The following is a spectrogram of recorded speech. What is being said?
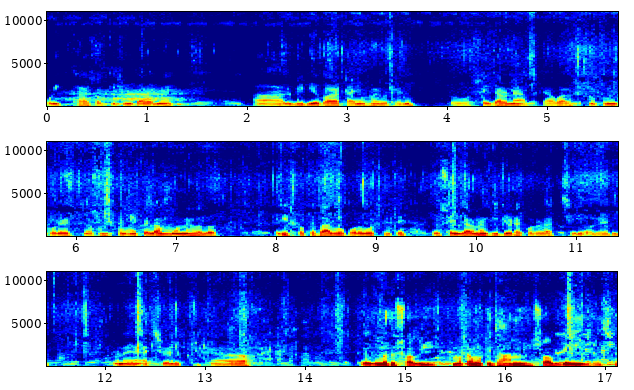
পরীক্ষা সব কিছুর কারণে আর ভিডিও করার টাইম হয়ে ওঠেনি। তো সেই কারণে আজকে আবার নতুন করে যখন সময় পেলাম, মনে হলো এডিট করতে পারব পরবর্তীতে। তো সেই কারণে ভিডিওটা করে রাখছি অলরেডি মানে অ্যাকচুয়ালি এইগুলো তো সবই মোটামুটি ধান, সব বেরিয়ে গেছে।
